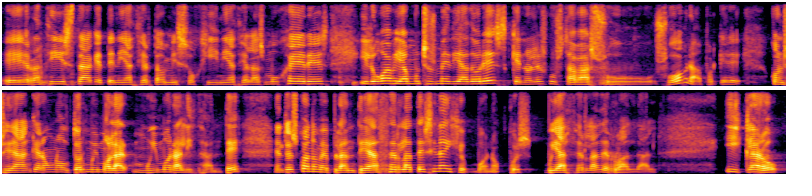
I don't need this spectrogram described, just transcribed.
eh, racista, que tenía cierta misoginia hacia las mujeres, y luego había muchos mediadores que no les gustaba su, obra, porque consideraban que era un autor muy, muy moralizante. Entonces, cuando me planteé hacer la tesina, dije, bueno, pues voy a hacerla de Roald Dahl. Y claro,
